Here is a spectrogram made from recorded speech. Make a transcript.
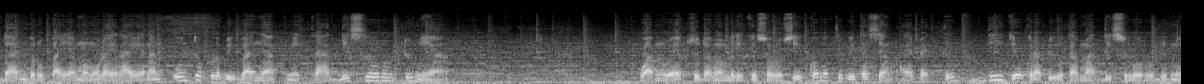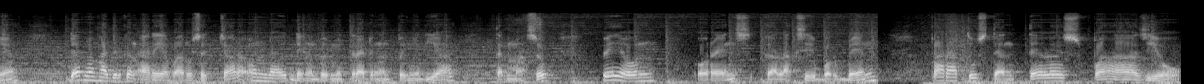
dan berupaya memulai layanan untuk lebih banyak mitra di seluruh dunia. OneWeb sudah memiliki solusi konektivitas yang efektif di geografi utama di seluruh dunia dan menghadirkan area baru secara online dengan bermitra dengan penyedia termasuk Peon, Orange, Galaxy Broadband, Paratus, dan Telespazio.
